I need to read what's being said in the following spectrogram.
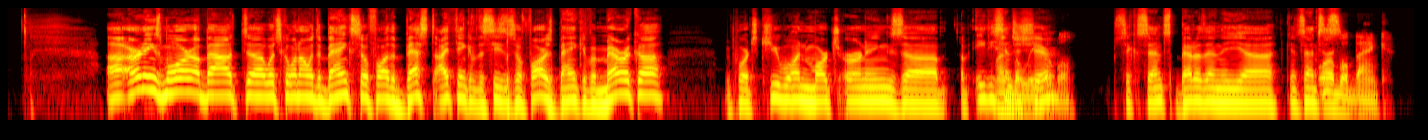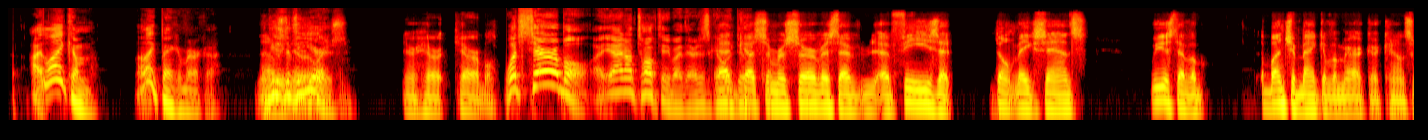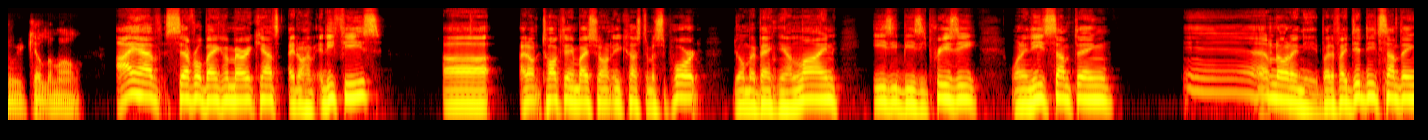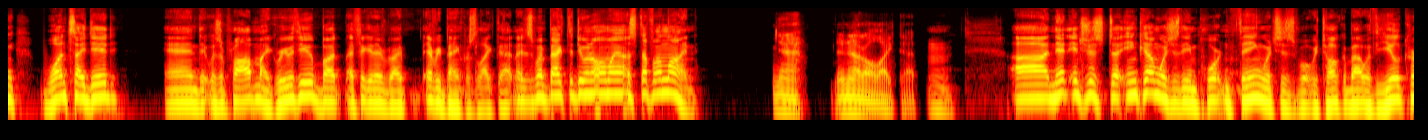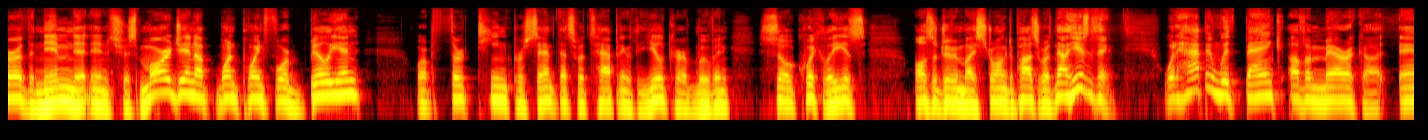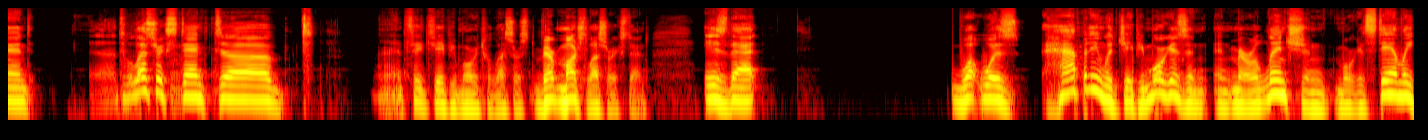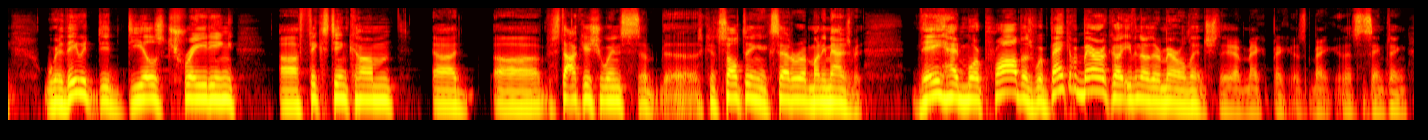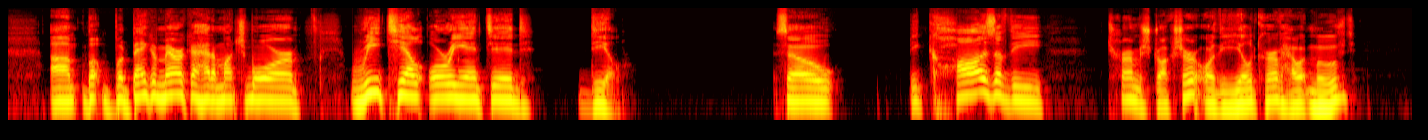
Uh, earnings more about uh, what's going on with the banks so far. The best, I think, of the season so far is Bank of America. Reports Q1 March earnings uh, of 80 cents a share. Six cents better than the uh, consensus. Horrible bank. I like them. I like Bank of America. No, I've used it for years. They're her- terrible. What's terrible? I, I, don't talk to anybody there. I just go Bad customer it. service, have, have fees that don't make sense. We used to have a, a bunch of Bank of America accounts and we killed them all. I have several Bank of America accounts. I don't have any fees. Uh, I don't talk to anybody, so I don't need customer support. Doing my banking online, easy beasy preasy. When I need something, eh, I don't know what I need. But if I did need something, once I did, and it was a problem. I agree with you, but I figured everybody, every bank was like that, and I just went back to doing all my stuff online. Yeah, they're not all like that. Mm. Uh, net interest uh, income, which is the important thing, which is what we talk about with the yield curve, the NIM net interest margin up 1.4 billion or up 13%. That's what's happening with the yield curve moving so quickly. It's also driven by strong deposit growth. Now, here's the thing. What happened with Bank of America and uh, to a lesser extent, uh, I'd say JP Morgan to a lesser, very much lesser extent, is that what was happening with JP Morgan's and, and Merrill Lynch and Morgan Stanley, where they did deals trading, uh, fixed income, uh, uh, stock issuance, uh, uh, consulting, et cetera, money management. They had more problems where Bank of America, even though they're Merrill Lynch, they have bank, bank that's the same thing. Um, but but Bank of America had a much more retail oriented deal. So because of the term structure or the yield curve, how it moved,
